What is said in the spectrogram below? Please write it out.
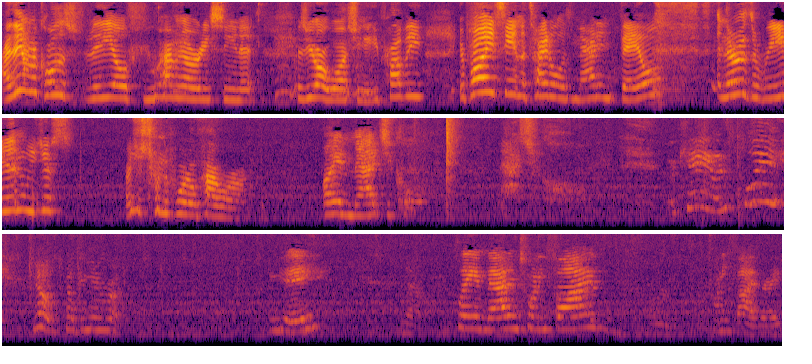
I think I'm gonna call this video if you haven't already seen it, because you are watching it. You probably you're probably seeing the title is Madden Fail, and there is a reason. We just I just turned the portal power on. I am magical. Magical. Okay, let's play. No, no, give me a run. Okay. No. Playing Madden 25. 25, right?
